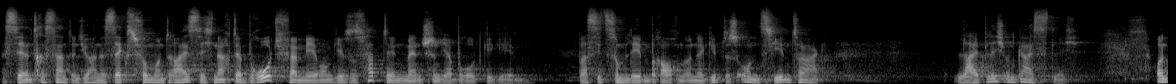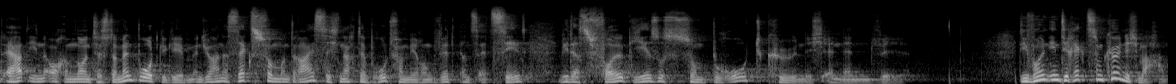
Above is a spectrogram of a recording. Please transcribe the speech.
Das ist sehr interessant in Johannes 6,35 nach der Brotvermehrung. Jesus hat den Menschen ja Brot gegeben, was sie zum Leben brauchen. Und er gibt es uns jeden Tag, leiblich und geistlich. Und er hat ihnen auch im Neuen Testament Brot gegeben. In Johannes 6,35 nach der Brotvermehrung wird uns erzählt, wie das Volk Jesus zum Brotkönig ernennen will. Die wollen ihn direkt zum König machen,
